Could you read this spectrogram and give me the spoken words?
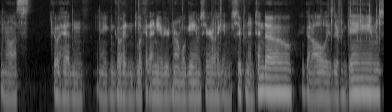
you know, let's go ahead and you, know, you can go ahead and look at any of your normal games here, like in Super Nintendo. You've got all these different games,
